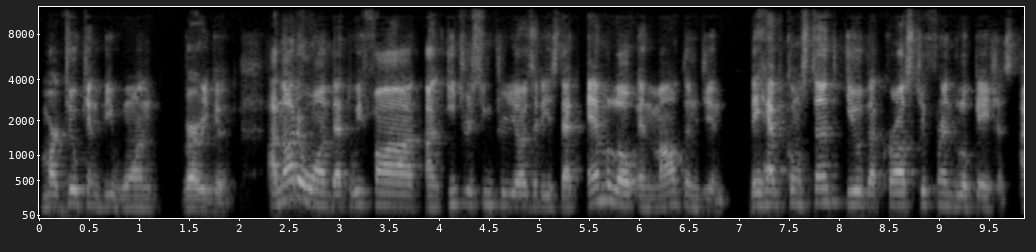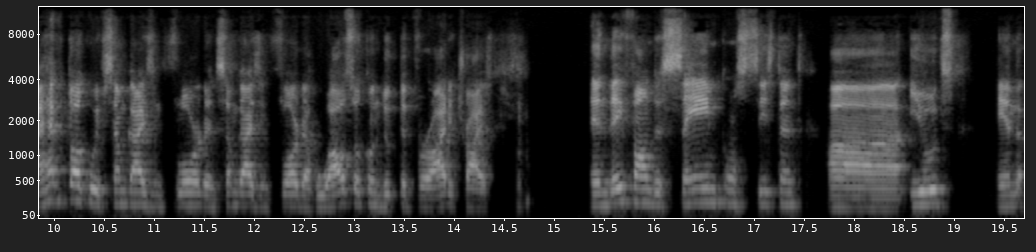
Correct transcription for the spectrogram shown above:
Myrtle can be one very good. Another one that we found an interesting curiosity is that Emilo and Mountain Gem, they have constant yield across different locations. I have talked with some guys in Florida and some guys in Florida who also conducted variety trials, and they found the same consistent uh, yields and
